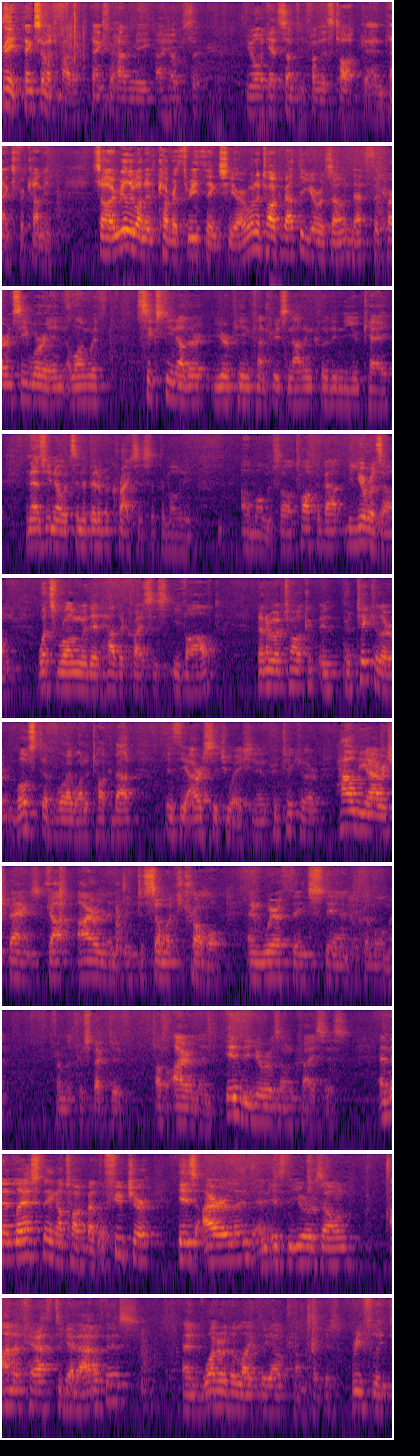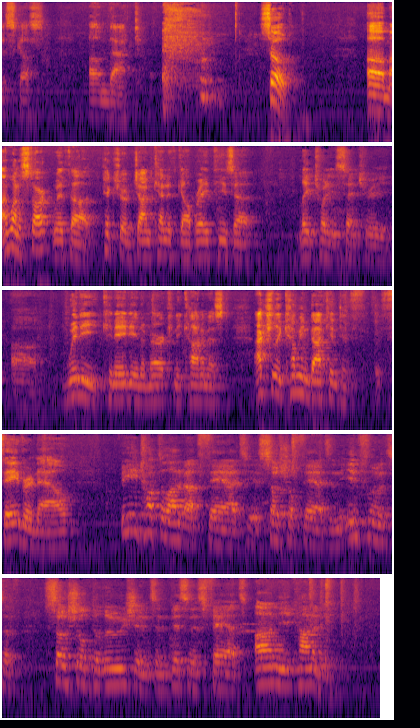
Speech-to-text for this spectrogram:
Great. Thanks so much, Barbara. Thanks for having me. I hope so you all get something from this talk, and thanks for coming. So I really wanted to cover three things here. I want to talk about the Eurozone. That's the currency we're in, along with 16 other European countries, not including the UK. And as you know, it's in a bit of a crisis at the moment. A uh, moment. So I'll talk about the Eurozone, what's wrong with it, how the crisis evolved. Then I want to talk in particular, most of what I want to talk about is the Irish situation, in particular, how the Irish banks got Ireland into so much trouble and where things stand at the moment from the perspective of Ireland in the Eurozone crisis. And then last thing, I'll talk about the future. Is Ireland and is the Eurozone on a path to get out of this? And what are the likely outcomes? I'll just briefly discuss um, that. so, um, I want to start with a picture of John Kenneth Galbraith. He's a late 20th century uh, witty Canadian American economist, actually coming back into favor now. He talked a lot about fads, social fads, and the influence of social delusions and business fads on the economy.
